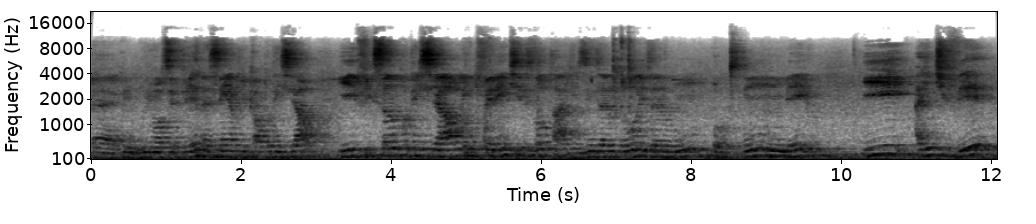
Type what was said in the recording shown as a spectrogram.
é, com o OCP, né, sem aplicar o potencial, e fixando o potencial em diferentes voltagens, em 0,2, 0,1, 1,5, e a gente vê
